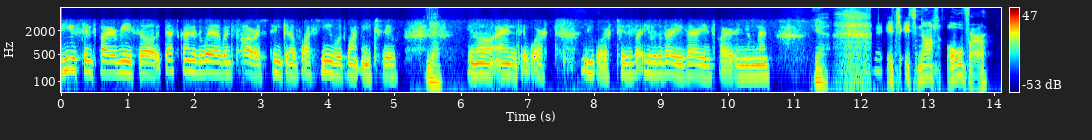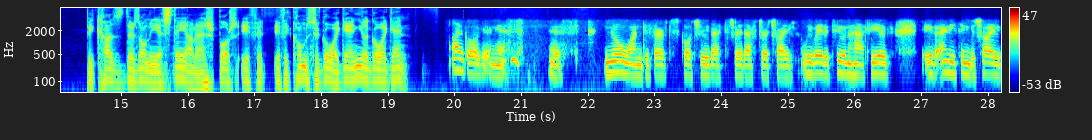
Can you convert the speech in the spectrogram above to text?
he used to inspire me. So that's kind of the way I went forward, thinking of what he would want me to do. Yeah. You know, and it worked. It worked. He was a very, he was a very, very inspiring young man. Yeah. It's it's not over because there's only a stay on it, but if it if it comes to go again, you'll go again. I'll go again, yes. Yes. No one deserved to go through that straight after a trial. We waited two and a half years. If anything, the trial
